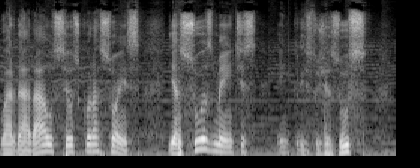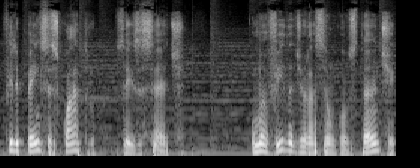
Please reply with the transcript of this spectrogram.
guardará os seus corações e as suas mentes em Cristo Jesus. Filipenses 4, 6 e 7. Uma vida de oração constante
